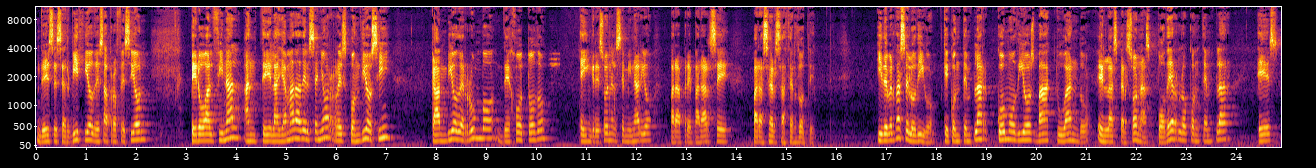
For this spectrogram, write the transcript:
de ese servicio, de esa profesión, pero al final, ante la llamada del Señor, respondió sí, cambió de rumbo, dejó todo e ingresó en el seminario para prepararse para ser sacerdote. Y de verdad se lo digo, que contemplar cómo Dios va actuando en las personas, poderlo contemplar, es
